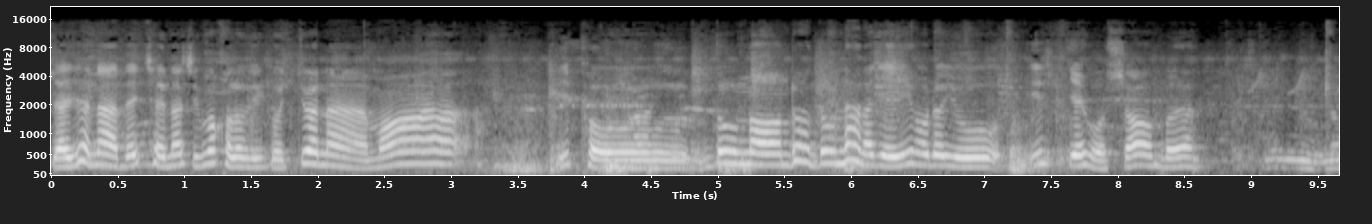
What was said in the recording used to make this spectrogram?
giờ cho nào? Để chơi nó chỉ mất khó là vì của chua nè mó ít thổ tu non tu nào là gì mà đâu อยู่ ít chơi hồ sơ bữa tu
